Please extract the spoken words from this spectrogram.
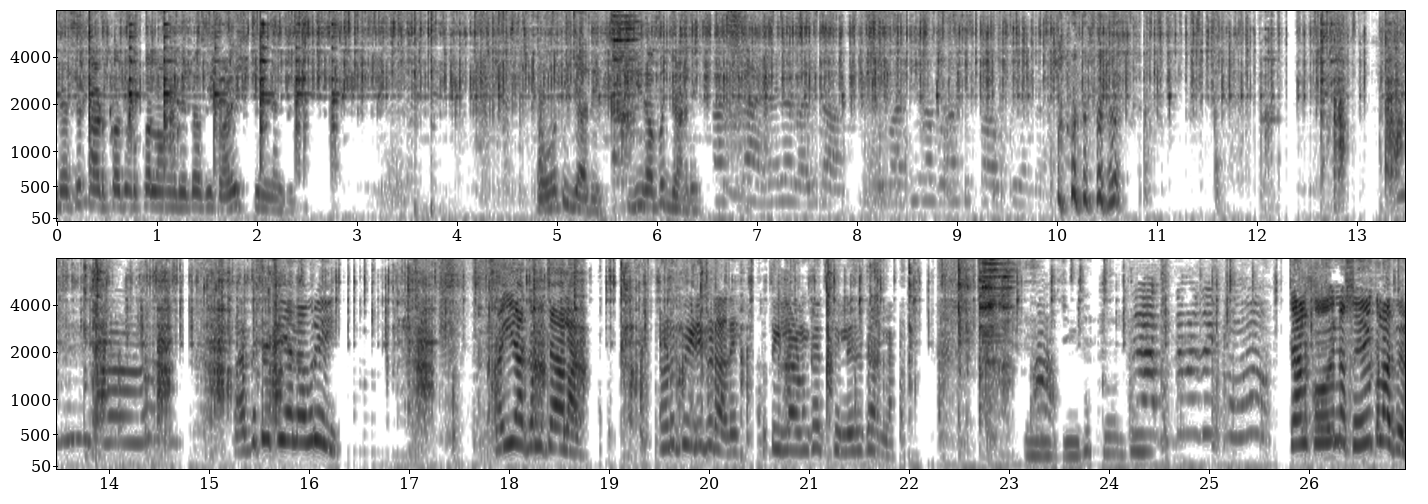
जैसे तड़का तुड़का लाने देता सी बड़ी स्टीम लगी ਬਹੁਤ ਹੀ ਜ਼ਿਆਦੇ ਜੀਰਾ ਭੁੱਜਣ ਦੇ। ਅੱਗ ਤੇ ਕੀ ਆ ਨਵਰੀ। ਸਹੀ ਅੱਗ ਮਚਾ ਲਾ। ਉਹਨੂੰ ਪੀੜੀ ਫੜਾ ਦੇ ਪਤੀਲਾ ਉਹਨੂੰ ਕਿ ਚੁੱਲ੍ਹੇ 'ਤੇ ਧਰ ਲਾ ਚੱਲ ਕੋਈ ਨਾ ਸੇਕ ਲਾ ਫਿਰ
